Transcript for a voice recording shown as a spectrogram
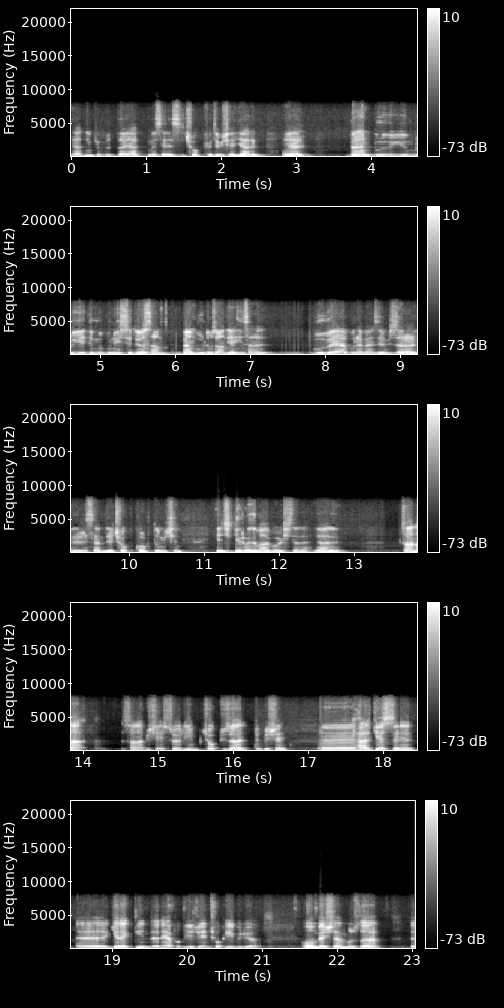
ya dedim ki bu dayak meselesi çok kötü bir şey. Yani eğer ben bu yumru yedim mi bunu hissediyorsam ben vurduğum zaman ya insana bu veya buna benzer bir zarar verirsem diye çok korktuğum için hiç girmedim abi o işlere. Yani sana sana bir şey söyleyeyim. Çok güzel bir şey. Ee, herkes senin e, gerektiğinde ne yapabileceğini çok iyi biliyor. 15 Temmuz'da e,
